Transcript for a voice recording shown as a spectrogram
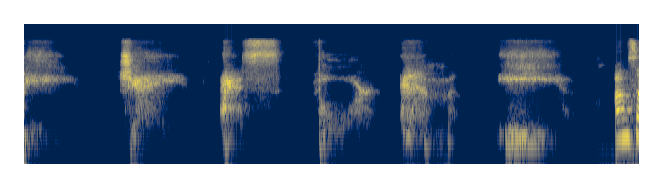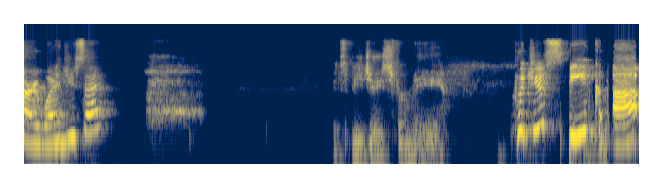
BJS4ME. I'm sorry, what did you say? It's BJ's for me. Could you speak up?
